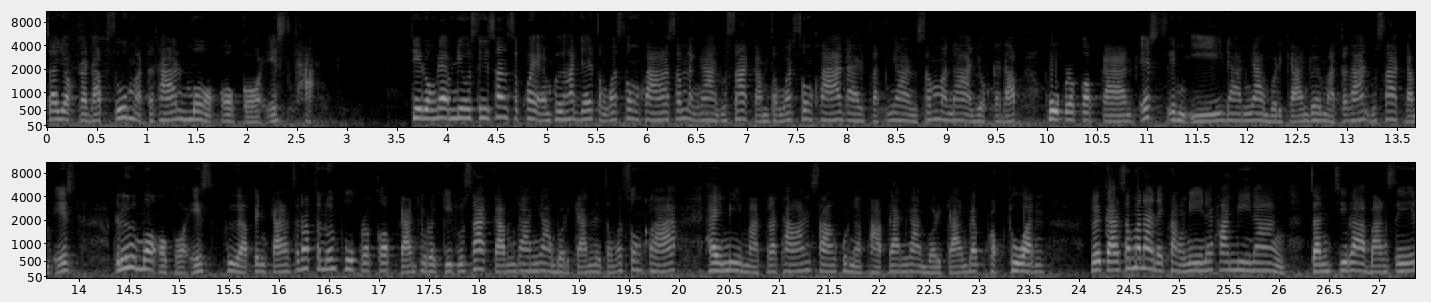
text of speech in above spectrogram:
จะยกระดับสู่มาตรฐานมอกเอสค่ะที่โรงแรมนิวซีซันสแควร์อำเภอหัดใหญ่จังหวัดสงขลาสำนักงานอุตสาหกรรมจังหวัดสงขลาได้จัดงานสัมมนายกระดับ ผู้ประกอบการ SME ด้านงานบริการด้วยมาตรฐานอุตสาหกรรม S หรือมอกเอสเพื่อเป็นการสนับสนุนผู้ประกอบการธุรกิจอุตสาหกรรมด้านงานบริการในจังหวัดสงขลาให้มีมาตรฐานสร้างคุณภาพด้านงานบริการแบบครบถ้วนโดยการสัมมนาในครั้งนี้นะคะมีนางจันจิราบางเซน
